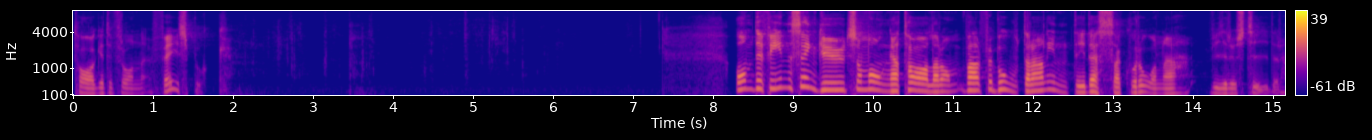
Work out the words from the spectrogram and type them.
taget ifrån Facebook. Om det finns en Gud som många talar om, varför botar han inte i dessa coronavirustider?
